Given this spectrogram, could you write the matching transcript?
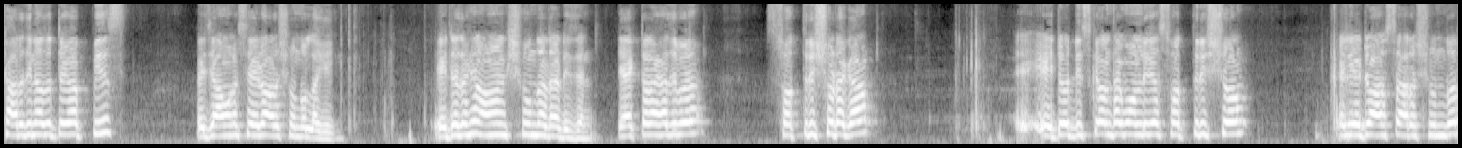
সাড়ে তিন হাজার টাকা পিস এই যে আমার কাছে এটা আরও সুন্দর লাগে। এটা দেখেন অনেক সুন্দর একটা ডিজাইন একটা রাখা যাবে ছত্রিশশো টাকা। এটাও ডিসকাউন্ট থাকবে অনলিগা ছত্রিশশো। এটা আসছে আরও সুন্দর।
